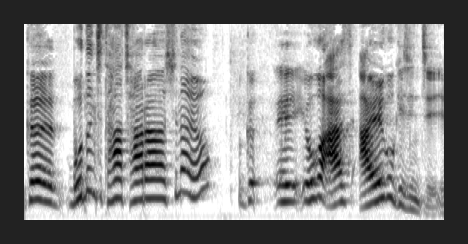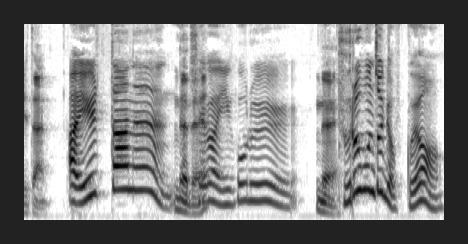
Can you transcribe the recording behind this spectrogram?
그, 뭐든지 다 잘하시나요? 그, 에, 요거 아, 알고 계신지, 일단. 아, 일단은 네네. 제가 이거를 네. 들어본 적이 없고요.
